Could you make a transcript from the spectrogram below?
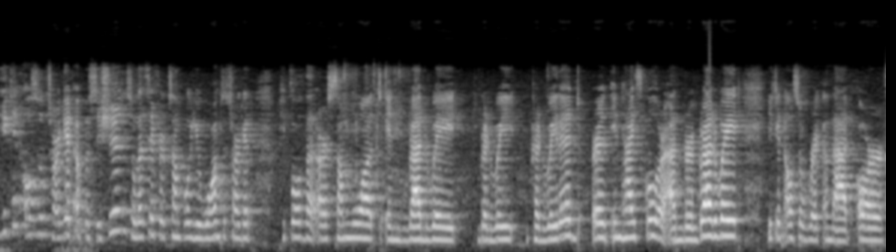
you can also target a position. So let's say, for example, you want to target people that are somewhat in graduate, graduate, graduated or in high school or undergraduate. You can also work on that. Or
